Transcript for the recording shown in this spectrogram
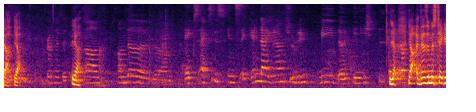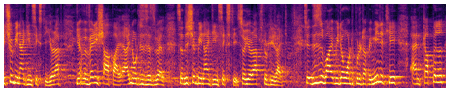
yeah, yeah, Professor, yeah. Uh, on the uh, x-axis in second diagram, shouldn't be the initial. Yeah, yeah, there's a mistake. It should be 1960. You're up, you have a very sharp eye. I noticed this as well. So this should be 1960. So you're absolutely right. So this is why we don't want to put it up immediately. And couple,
